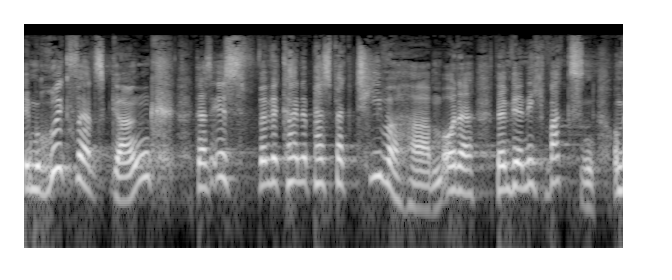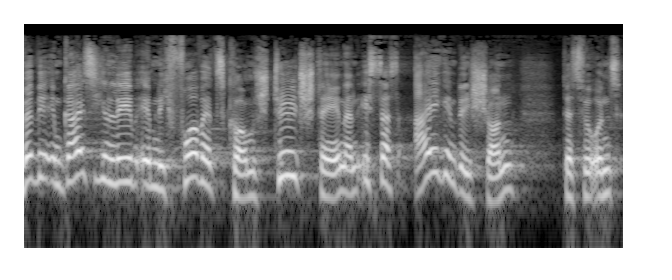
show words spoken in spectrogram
im Rückwärtsgang, das ist, wenn wir keine Perspektive haben oder wenn wir nicht wachsen. Und wenn wir im geistigen Leben eben nicht vorwärts kommen, stillstehen, dann ist das eigentlich schon, dass wir uns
